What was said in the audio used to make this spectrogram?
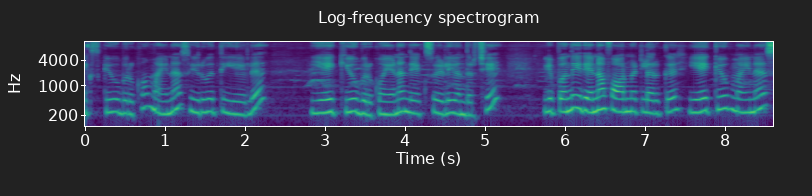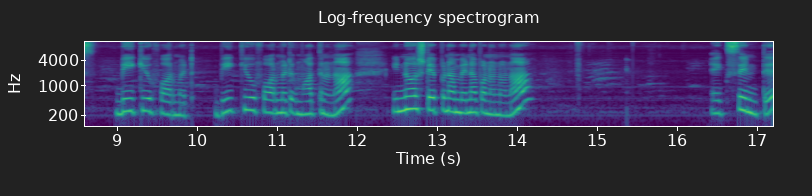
எக்ஸ் கியூப் இருக்கும். மைனஸ் இருபத்தி ஏழு ஏ கியூப் இருக்கும். ஏன்னா இந்த எக்ஸ் வெளியே வந்துருச்சு இப்போ வந்து இது என்ன ஃபார்மேட்டில் இருக்குது A cube minus B cube format B cube ஃபார்மேட்டுக்கு மாற்றணுன்னா இன்னொரு ஸ்டெப்பு நம்ம என்ன பண்ணணும்னா X into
